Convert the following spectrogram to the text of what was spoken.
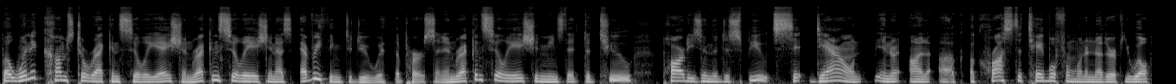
But when it comes to reconciliation, reconciliation has everything to do with the person. And reconciliation means that the two parties in the dispute sit down in, on, uh, across the table from one another, if you will.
